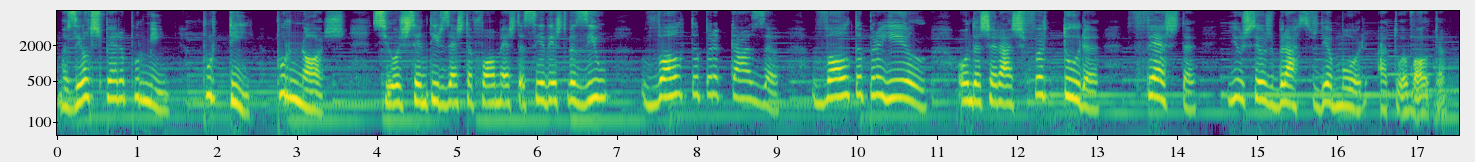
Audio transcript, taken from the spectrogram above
mas Ele espera por mim, por ti, por nós. Se hoje sentires esta fome, esta sede, este vazio, volta para casa, volta para Ele, onde acharás fartura, festa e os seus braços de amor à tua volta.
